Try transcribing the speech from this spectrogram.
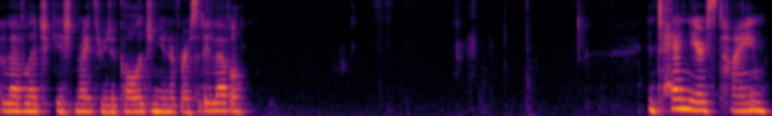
level education right through to college and university level. In 10 years time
